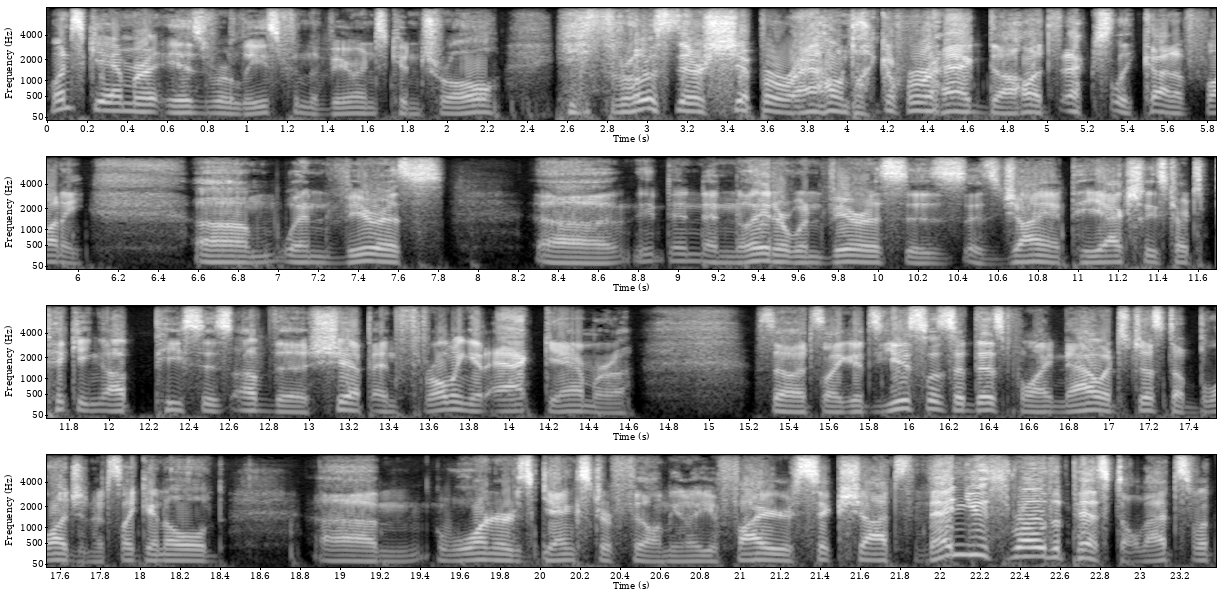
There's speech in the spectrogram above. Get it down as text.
Once Gamera is released from the Viran's control, he throws their ship around like a rag doll. It's actually kind of funny. Um, when Virus uh, and, and, later when Virus is, is giant, he actually starts picking up pieces of the ship and throwing it at Gamera. So it's like it's useless at this point. Now it's just a bludgeon. It's like an old um, Warner's gangster film. You know, you fire six shots, then you throw the pistol. That's what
